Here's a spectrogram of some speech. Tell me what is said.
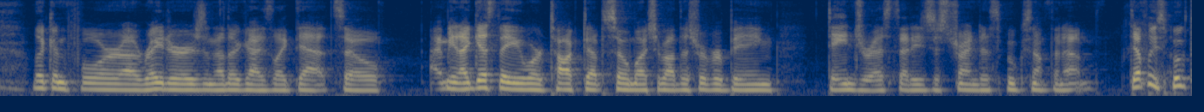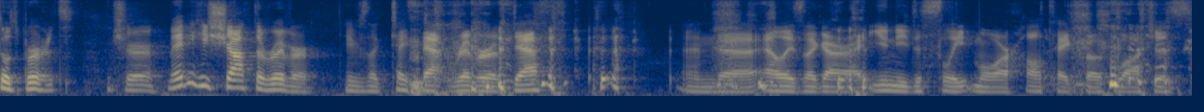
looking for uh, raiders and other guys like that. So, I mean, I guess they were talked up so much about this river being dangerous that he's just trying to spook something up. Definitely spook those birds. Sure. Maybe he shot the river. He was like, take that river of death. And uh, Ellie's like, all right, you need to sleep more. I'll take both watches.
